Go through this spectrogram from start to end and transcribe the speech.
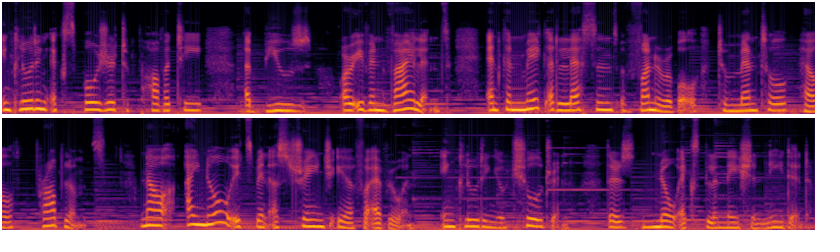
including exposure to poverty, abuse, or even violence, and can make adolescents vulnerable to mental health problems. Now, I know it's been a strange year for everyone, including your children. There's no explanation needed.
